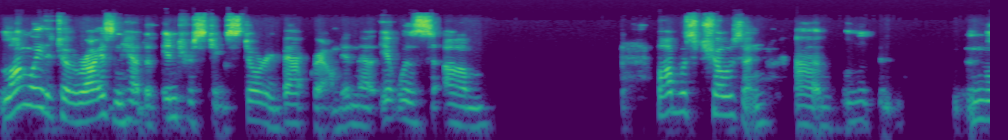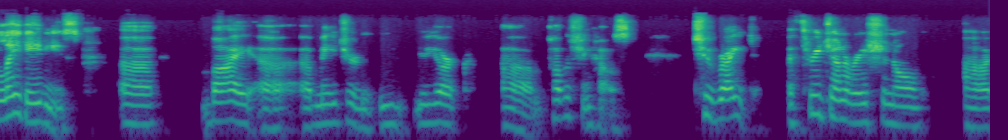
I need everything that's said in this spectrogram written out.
Long Way to the Horizon had an interesting story background in that it was um, Bob was chosen uh, in the late 80s uh, by a, a major New York um, publishing house to write a three generational uh,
